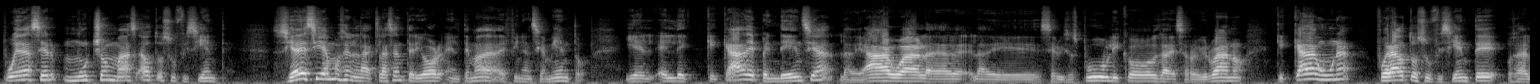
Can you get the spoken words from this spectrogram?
pueda ser mucho más autosuficiente. Ya decíamos en la clase anterior el tema de financiamiento y el, de que cada dependencia, la de agua, la de, la de, servicios públicos, la de desarrollo urbano, que cada una fuera autosuficiente, o sea,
